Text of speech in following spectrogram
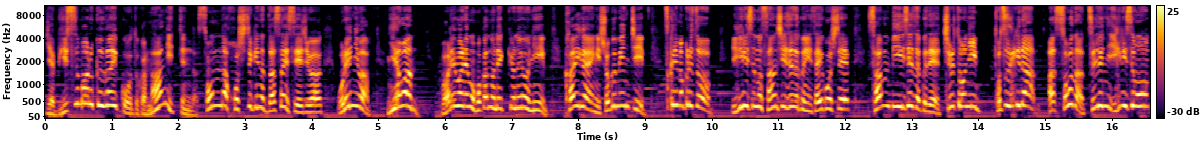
いや、ビスマルク外交とか何言ってんだ。そんな保守的なダサい政治は俺には似合わん。我々も他の列強のように海外に植民地作りまくるぞ。イギリスの 3C 政策に対抗して 3B 政策で中東に突撃だ。あそうだ。ついでにイギリスも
